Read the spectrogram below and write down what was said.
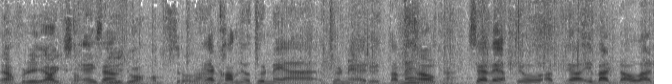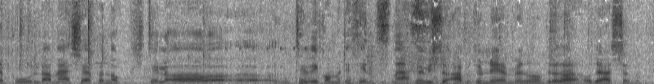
Ja, fordi, ja ikke sant. Ikke sant? Du, du har hamstra det? Jeg kan jo turné, turnéruta mi. Ja, okay. Så jeg vet jo at ja, i Verdal er det pol, da må jeg kjøpe nok til, å, til vi kommer til Finnsnes. Men hvis du er på turné med noen andre, da, og det er søndag,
